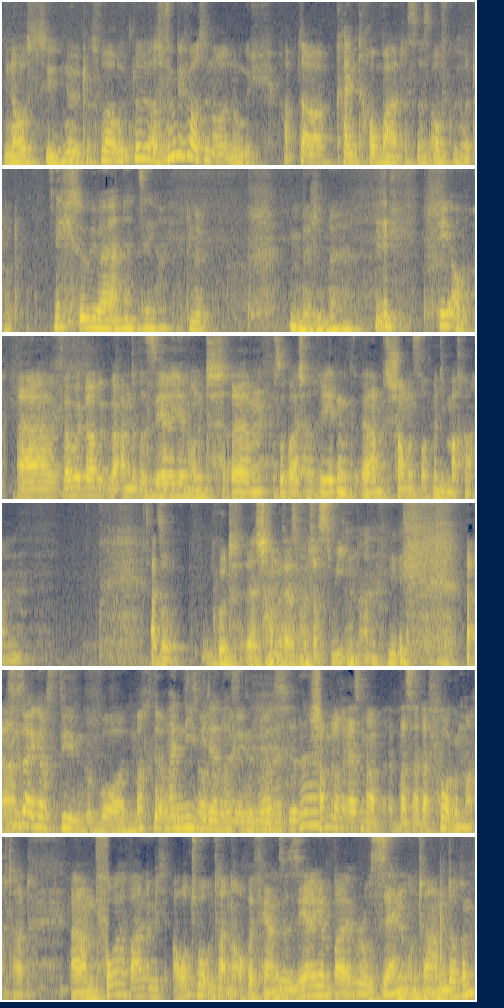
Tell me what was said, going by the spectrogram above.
hinausziehen. Nö, das war, also für mich war es in Ordnung. Ich habe da kein Trauma, dass das aufgehört hat. Nicht so wie bei anderen Serien. Nee. Middleman. Die auch. Äh, wenn wir gerade über andere Serien und ähm, so weiter reden, äh, schauen wir uns doch mal die Macher an. Also gut, äh, schauen wir uns erstmal Joss Whedon an. Was ist eigentlich aus dem geworden? Macht er Hat man nie wieder was irgendwas? gehört, oder? Schauen wir doch erstmal, was er davor gemacht hat. Ähm, vorher war er nämlich Autor unter anderem auch bei Fernsehserien, bei Roseanne unter anderem.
